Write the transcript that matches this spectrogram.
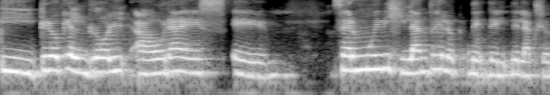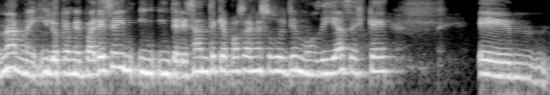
Y creo que el rol ahora es eh, ser muy vigilantes de lo, del accionar. Y lo que me parece interesante que ha pasado en estos últimos días es que em,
